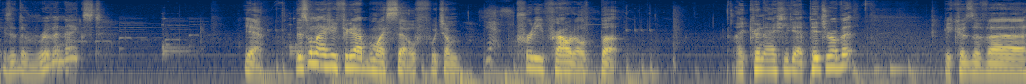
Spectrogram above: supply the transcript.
is it the river next? Yeah, this one I actually figured out by myself, which I'm yes. pretty proud of. But I couldn't actually get a picture of it because of uh,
